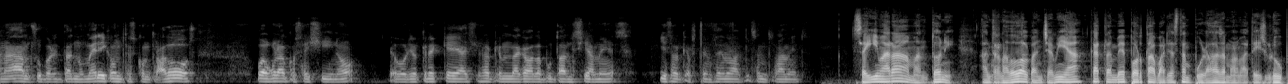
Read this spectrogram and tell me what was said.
anar amb superioritat numèrica, un 3 contra 2 o alguna cosa així, no? Llavors jo crec que això és el que hem d'acabar de potenciar més i és el que estem fent en aquests entrenaments. Seguim ara amb Antoni, entrenador del Benjamí A, que també porta diverses temporades amb el mateix grup,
